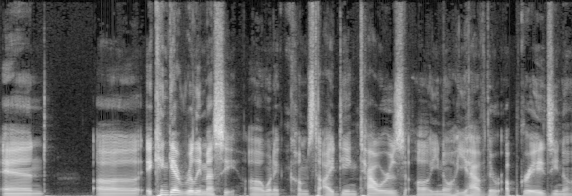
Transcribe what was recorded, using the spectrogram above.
and uh, it can get really messy uh, when it comes to IDing towers. Uh, you know, you have their upgrades, you know,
